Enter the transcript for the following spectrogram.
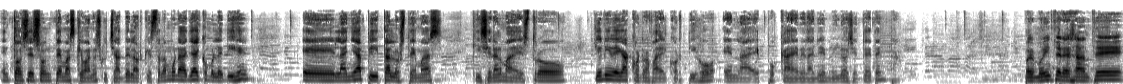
Entonces son temas que van a escuchar de la Orquesta La Muralla. Y como les dije, eh, la ñapita, los temas que hiciera el maestro Johnny Vega con Rafael Cortijo en la época, en el año de 1970. Pues muy interesante.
